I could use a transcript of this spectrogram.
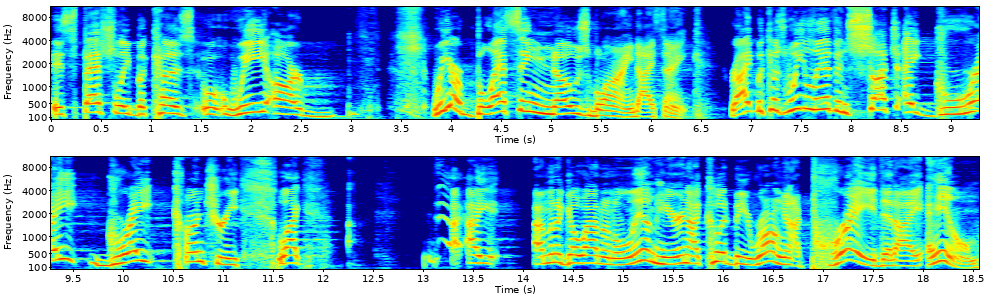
especially because we are we are blessing nose blind, I think, right? Because we live in such a great, great country. Like, I, I I'm going to go out on a limb here, and I could be wrong, and I pray that I am,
